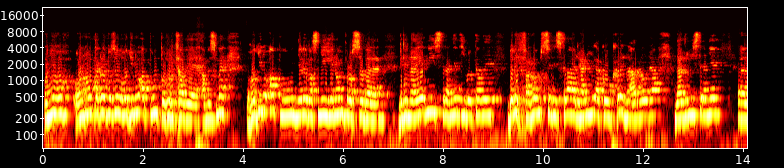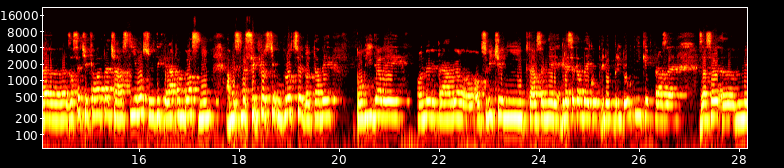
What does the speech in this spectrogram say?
Oni ho, on ho takhle vozil hodinu a půl po Vltavě a my jsme hodinu a půl měli vlastně jenom pro sebe, kdy na jedné straně té Vltavy byli fanoušci vyskládaní a koukali na Arnolda, na druhé straně zase čekala ta část jeho suity, která tam byla s ním a my jsme si prostě uprostřed Vltavy povídali, on mi vyprávěl o cvičení, ptal se mě, kde se tam dají koupit dobrý doutníky v Praze, zase uh, mi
